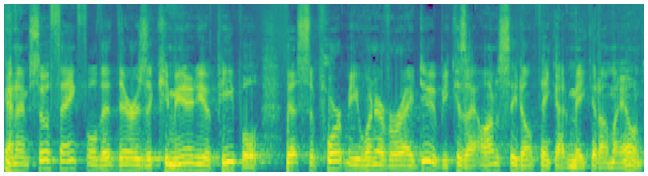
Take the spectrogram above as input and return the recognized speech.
And I'm so thankful that there is a community of people that support me whenever I do because I honestly don't think I'd make it on my own.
